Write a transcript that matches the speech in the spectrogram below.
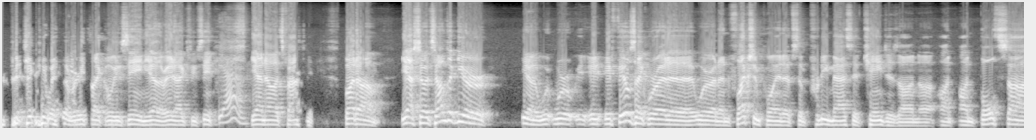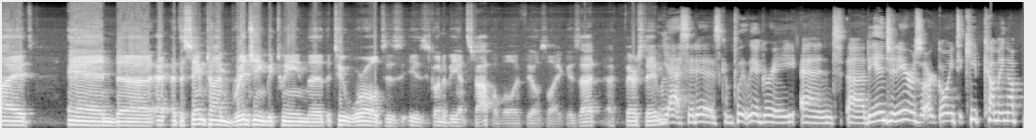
particularly with the rate cycle we've seen, yeah, the rate hikes we've seen, yeah, yeah, no, it's fascinating. But um, yeah, so it sounds like you're, you know, we're, it, it, feels like we're at a we're at an inflection point of some pretty massive changes on uh, on on both sides and uh, at, at, the same time, bridging between the, the two worlds is is going to be unstoppable. It feels like is that a fair statement? Yes, it is. Completely agree. And uh, the engineers are going to keep coming up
